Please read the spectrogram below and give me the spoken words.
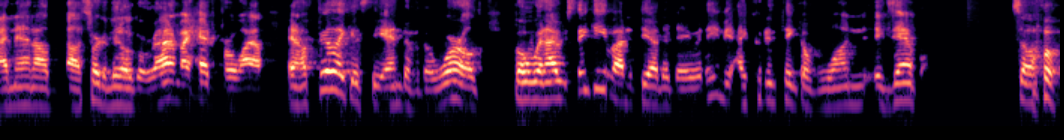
and then I'll, I'll sort of it'll go around in my head for a while, and I'll feel like it's the end of the world. But when I was thinking about it the other day with Amy, I couldn't think of one example. So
